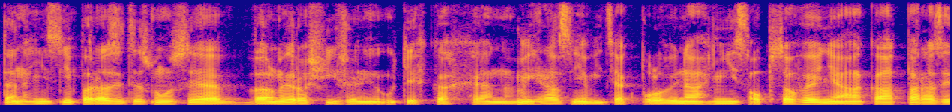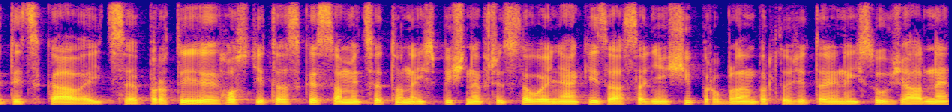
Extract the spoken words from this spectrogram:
Ten hnízdní parazitismus je velmi rozšířený u těch kachen, výrazně víc jak polovina hnízd obsahuje nějaká parazitická vejce. Pro ty hostitelské samice to nejspíš nepředstavuje nějaký zásadnější problém, protože tady nejsou žádné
